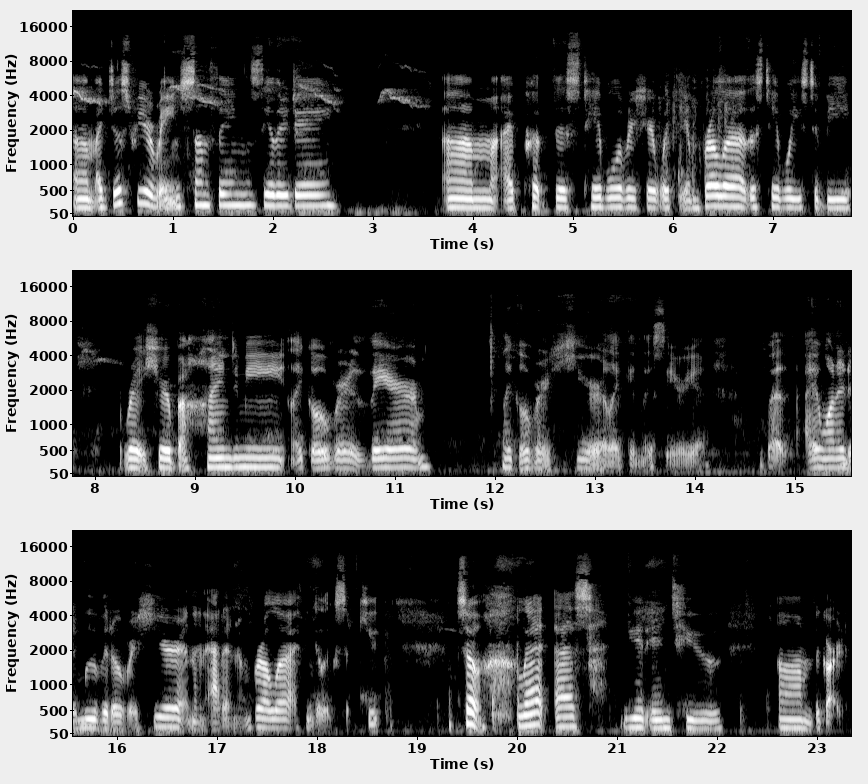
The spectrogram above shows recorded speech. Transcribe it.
Um, I just rearranged some things the other day. Um, I put this table over here with the umbrella. This table used to be right here behind me, like over there, like over here, like in this area but I wanted to move it over here and then add an umbrella. I think it looks so cute. So let us get into um, the garden.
